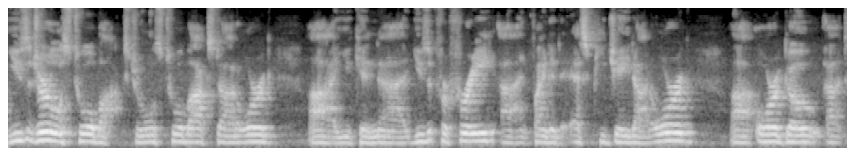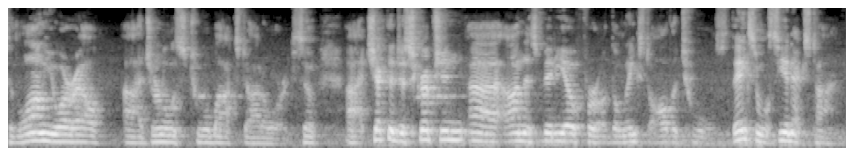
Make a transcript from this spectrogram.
use the Journalist Toolbox, journalisttoolbox.org. Uh, you can use it for free and find it at spj.org or go to the long URL uh, journalisttoolbox.org. So uh, check the description uh, on this video for the links to all the tools. Thanks, and we'll see you next time.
